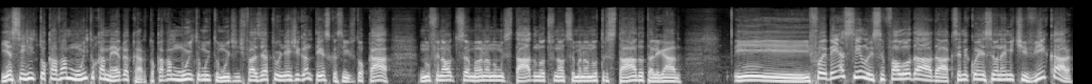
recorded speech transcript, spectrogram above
E assim, a gente tocava muito com a Mega, cara. Tocava muito, muito, muito. A gente fazia turnê gigantesca, assim, de tocar no final de semana num estado, no outro final de semana no outro estado, tá ligado? E, e foi bem assim, Luiz. Você falou da, da- que você me conheceu na MTV, cara.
